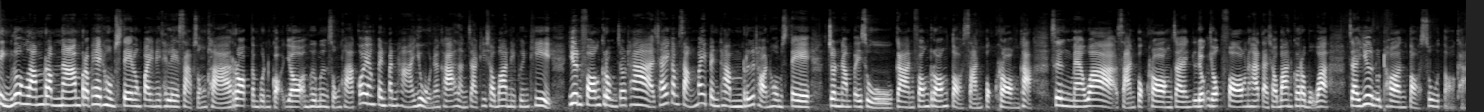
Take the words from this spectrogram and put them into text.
สิ่งล่วงล้ำรำน้ำประเภทโฮมสเตย์ลงไปในทะเลสาบสงขลารอบตำบลเกาะยออำเภอเมืองสงขลาก็ยังเป็นปัญหาอยู่นะคะ หลังจากที่ชาวบ้านในพื้นที่ ยื่นฟ้องกรมเจ้าท่า ใช้คำสั่งไม่เป็นธรรมหรือถอนโฮมสเตย์จนนำไปสู่การฟ้องร้องต่อศาลปกครองค่ะ ซึ่งแม้ว่าศาลปกครองจะยกยกฟ้องนะคะ แต่ชาวบ้านก็ระบุว่าจะยื่นอุทธรณ์ต่อสู้ต่อค่ะ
